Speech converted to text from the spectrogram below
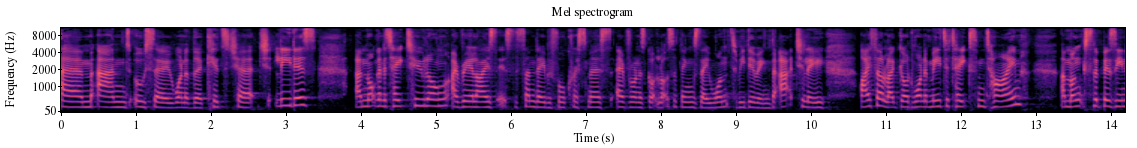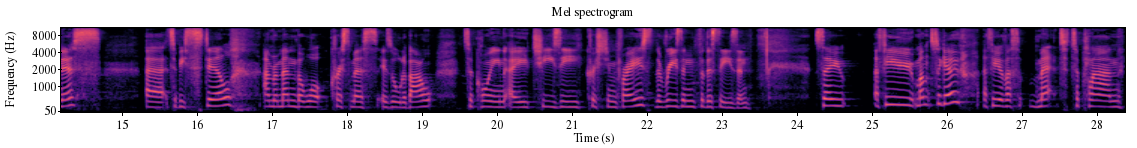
um, and also one of the kids' church leaders. I'm not going to take too long. I realise it's the Sunday before Christmas. Everyone has got lots of things they want to be doing. But actually, I felt like God wanted me to take some time amongst the busyness uh, to be still and remember what Christmas is all about, to coin a cheesy Christian phrase, the reason for the season. So, a few months ago, a few of us met to plan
